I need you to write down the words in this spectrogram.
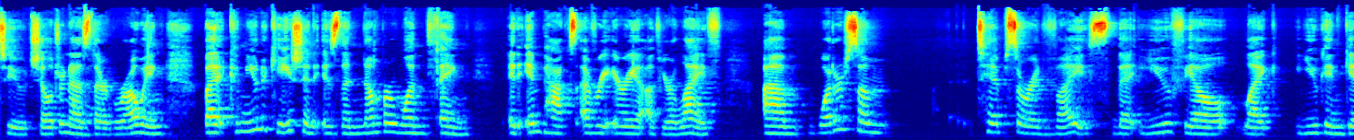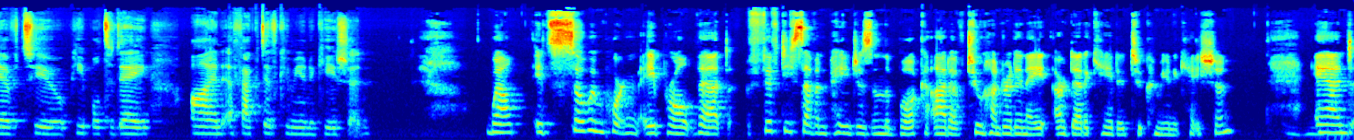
to children as they're growing, but communication is the number one thing it impacts every area of your life. Um, what are some tips or advice that you feel like you can give to people today on effective communication? Well, it's so important, April, that 57 pages in the book out of 208 are dedicated to communication. Mm-hmm. And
